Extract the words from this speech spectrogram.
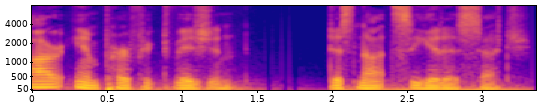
Our imperfect vision does not see it as such.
